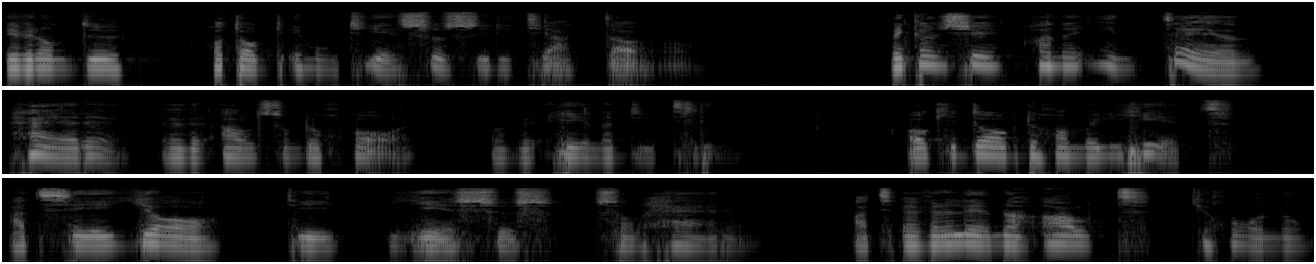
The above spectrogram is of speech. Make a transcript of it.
även om du har tagit emot Jesus i ditt hjärta. Men kanske han är inte en herre över allt som du har, över hela ditt liv. Och idag du har möjlighet att säga ja till Jesus som Herren. Att överlämna allt till honom,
